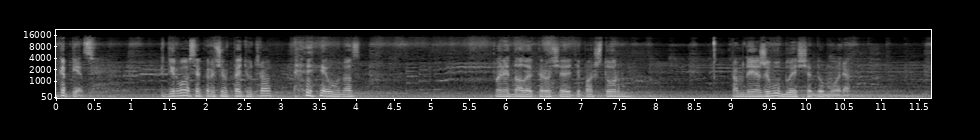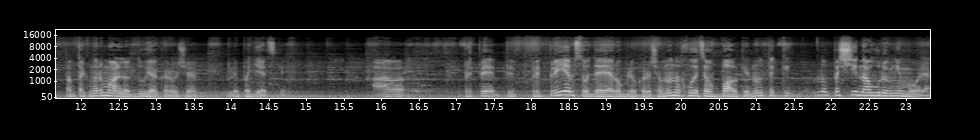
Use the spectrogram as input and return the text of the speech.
капець. Підірвався, коротше, в 5 утра. У нас передали, коротше, типа шторм. Там, де я живу, ближче до моря. Там так нормально дує, коротше, не по-дєцьки. А предпри- пі- підприємство, де я роблю, коротше, воно знаходиться в балки. Ну, таки, ну, почти на уровні моря.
